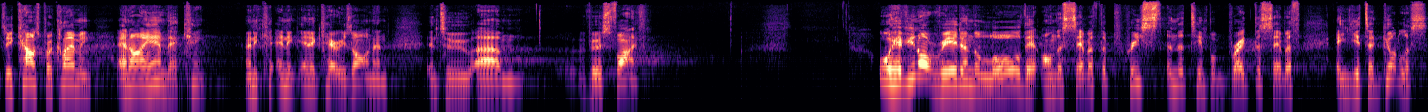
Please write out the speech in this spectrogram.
So he comes proclaiming, and I am that king. And, he, and, it, and it carries on and, into um, verse 5. Or have you not read in the law that on the Sabbath the priests in the temple break the Sabbath and yet are guiltless?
